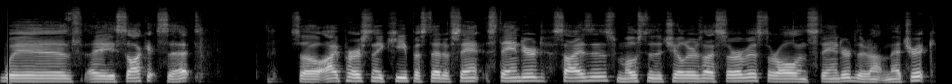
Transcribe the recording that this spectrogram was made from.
with a socket set. So I personally keep a set of standard sizes. Most of the chillers I service, they're all in standard. They're not metric.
